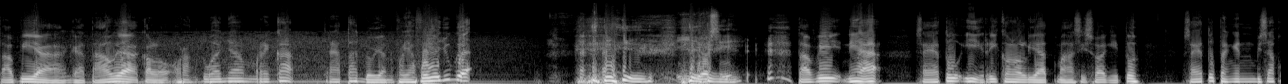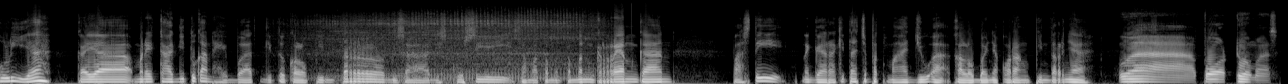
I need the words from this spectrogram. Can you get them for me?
tapi ya nggak tahu ya kalau orang tuanya mereka ternyata doyan foya-foya juga. Iya sih. tapi nih ya, saya tuh iri kalau lihat mahasiswa gitu. Saya tuh pengen bisa kuliah kayak mereka gitu kan hebat gitu kalau pinter bisa diskusi sama temen-temen keren kan. Pasti negara kita cepet maju ah kalau banyak orang pinternya. Wah, podo Mas.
